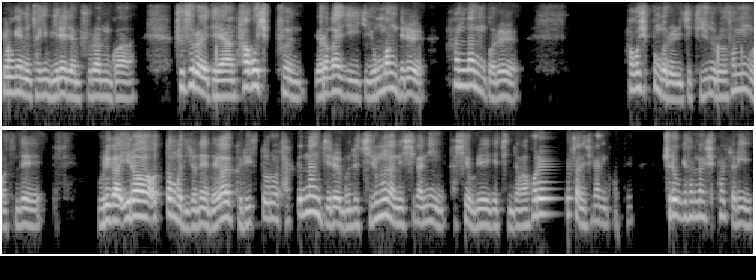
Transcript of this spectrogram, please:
결국에는 자기 미래에 대한 불안과 스스로에 대한 하고 싶은 여러 가지 이제 욕망들을 한다는 거를 하고 싶은 거를 이제 기준으로 삼는 것 같은데 우리가 이런 어떤 것 이전에 내가 그리스도로 다 끝난지를 먼저 질문하는 시간이 사실 우리에게 진정한 호랩산의 시간인 것 같아요. 출애굽기 3장 18절이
